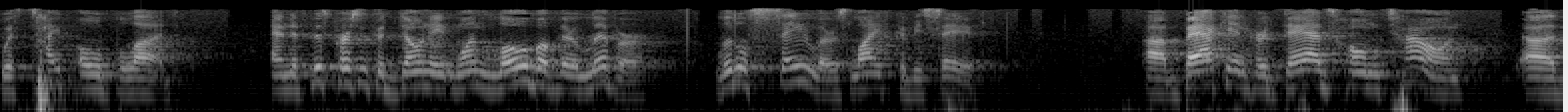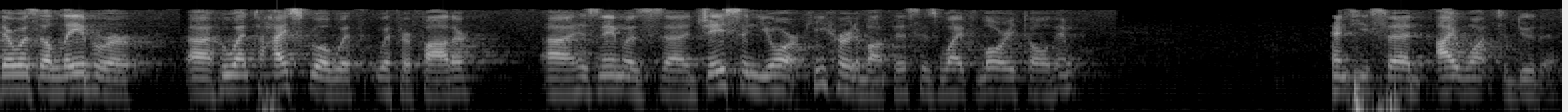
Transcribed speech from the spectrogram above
with type O blood, and if this person could donate one lobe of their liver, little Sailor's life could be saved. Uh, back in her dad's hometown, uh, there was a laborer uh, who went to high school with, with her father. Uh, his name was uh, Jason York. He heard about this. His wife Lori told him. And he said, I want to do this.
